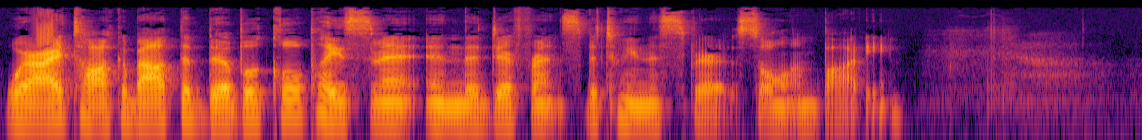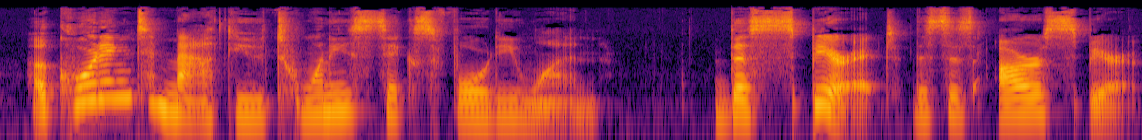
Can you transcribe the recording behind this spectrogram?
where I talk about the biblical placement and the difference between the spirit, soul, and body. According to Matthew 26 41, the spirit, this is our spirit,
